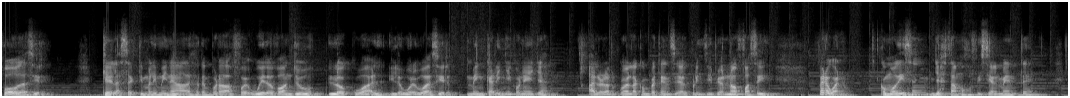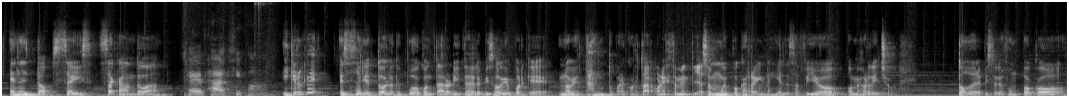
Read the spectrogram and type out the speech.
puedo decir que la séptima eliminada de esta temporada fue Widow Von Du, lo cual, y lo vuelvo a decir, me encariñé con ella a lo largo de la competencia. Al principio no fue así, pero bueno, como dicen, ya estamos oficialmente en el top 6, sacando a y creo que eso sería todo lo que puedo contar ahorita del episodio porque no había tanto para cortar, honestamente. Ya son muy pocas reinas y el desafío, o mejor dicho, todo el episodio fue un poco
